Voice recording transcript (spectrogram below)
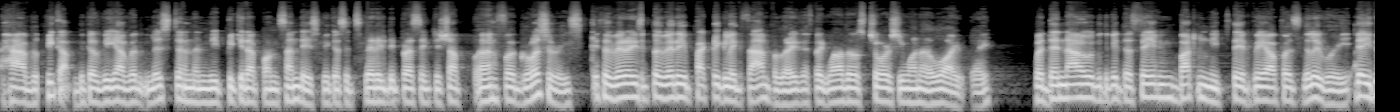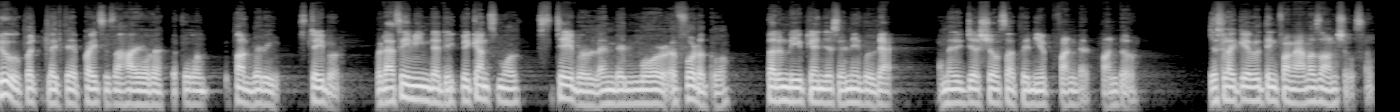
have a pickup because we have a list and then we pick it up on sundays because it's very depressing to shop uh, for groceries. It's a very it's a very practical example right? It's like one of those chores you want to avoid right? But then now with, the same button, if Safeway offers delivery, they do, but like their prices are higher, they don't, it's not very stable. But assuming that it becomes more stable and then more affordable, suddenly you can just enable that. And then it just shows up in your front door. Just like everything from Amazon shows up.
